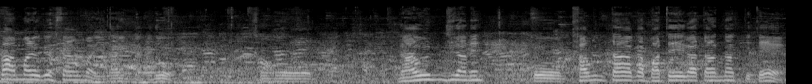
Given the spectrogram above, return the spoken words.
まああんまりお客さんはいないんだけどそのラウンジだね。こうカウンターが馬蹄型になってて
